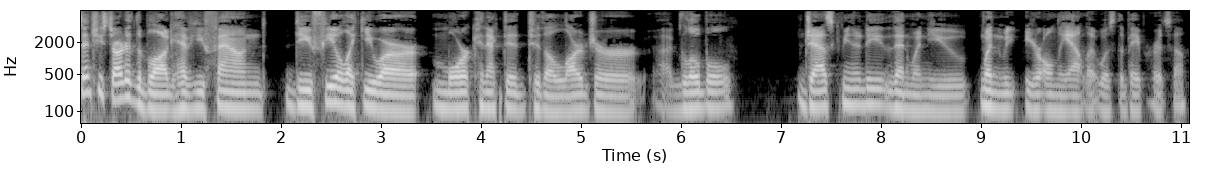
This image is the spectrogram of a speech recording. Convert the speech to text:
Since you started the blog, have you found? Do you feel like you are more connected to the larger uh, global jazz community than when you when we, your only outlet was the paper itself?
